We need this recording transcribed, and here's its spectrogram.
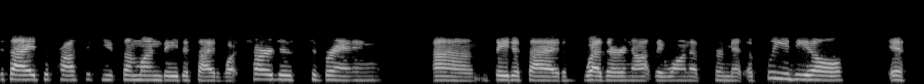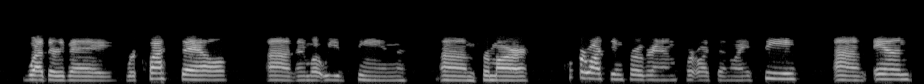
decide to prosecute someone, they decide what charges to bring. Um, they decide whether or not they want to permit a plea deal, if whether they request bail, um, and what we've seen um, from our court watching program, Court Watch NYC, um, and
